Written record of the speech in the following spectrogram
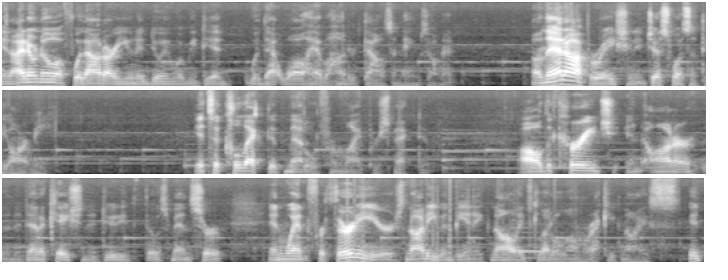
And I don't know if without our unit doing what we did, would that wall have 100,000 names on it. On that operation, it just wasn't the Army. It's a collective medal from my perspective all the courage and honor and the dedication to duty that those men served and went for 30 years not even being acknowledged, let alone recognized. It,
